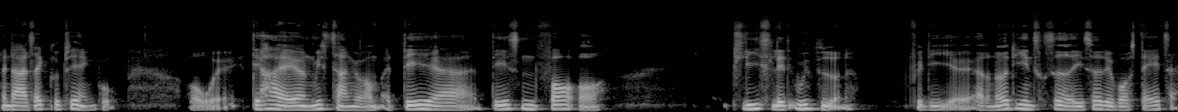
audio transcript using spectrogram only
Men der er altså ikke kryptering på. Og øh, det har jeg jo en mistanke om, at det er, det er sådan for at please lidt udbyderne. Fordi øh, er der noget, de er interesseret i, så er det jo vores data.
